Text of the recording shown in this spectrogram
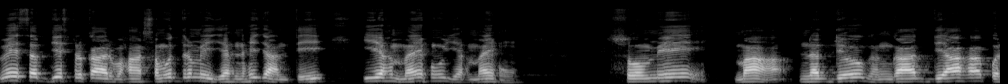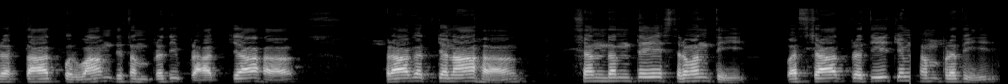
वे सब जिस प्रकार वहाँ समुद्र में यह नहीं जानती कि यह मैं हूँ, यह मैं हूँ। सौम्य मा नद्यो गंगाद्या पुरस्तात् पूर्वां दिशं प्रति प्राच्या प्रागचना सन्दन्ते स्रवन्ति, पश्चात् प्रतीचिं सम्प्रति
